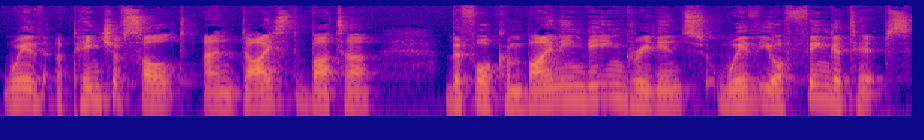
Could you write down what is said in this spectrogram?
with a pinch of salt and diced butter before combining the ingredients with your fingertips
